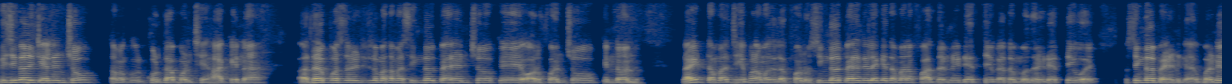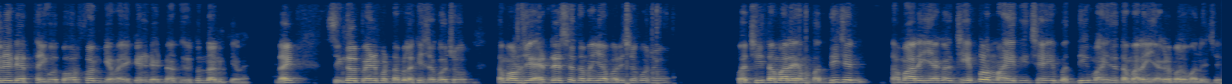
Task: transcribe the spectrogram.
ફિઝિકલ ચેલેન્જ છો, તમે કોઈ ખોડકા પણ છે, હા કે ના. અધર પર્સનલ ડિટેલમાં તમે સિંગલ પેરેન્ટ છો કે ઓર્ફન છો કે નન રાઈટ તમારે જે પણ આમાંથી લખવાનું. સિંગલ પેરેન્ટ એટલે કે તમારા ફાધરની ડેથ થઈ હોય કાં તો મધરની ડેથ થઈ હોય, તો સિંગલ પેરેન્ટ કહેવાય. બંનેની ડેથ થઈ હોય તો ઓર્ફન કહેવાય, એકની ડેથ ના થઈ હોય તો નન કહેવાય રાઈટ સિંગલ પેરેન્ટ પણ તમે લખી શકો છો. તમારું જે એડ્રેસ છે તમે અહીંયા ભરી શકો છો. પછી તમારે બધી જે તમારે અહીંયા આગળ જે પણ માહિતી છે એ બધી માહિતી તમારે અહીંયા આગળ ભરવાની છે.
